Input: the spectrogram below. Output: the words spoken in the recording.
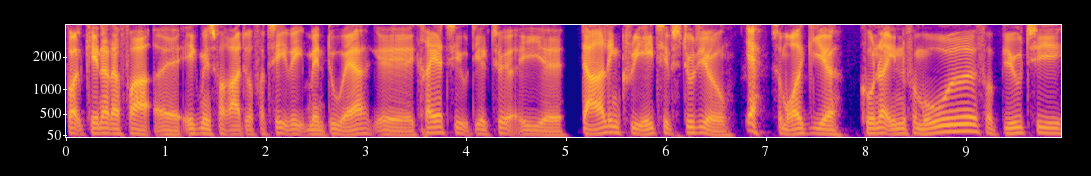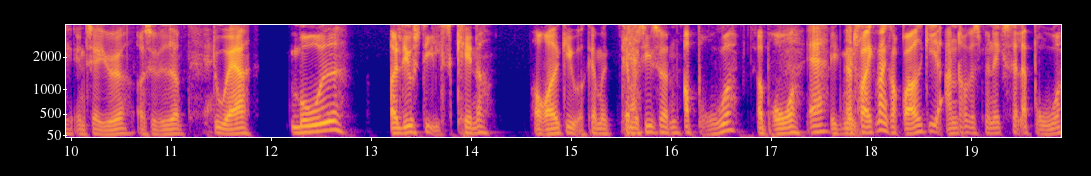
folk kender dig fra, øh, ikke mindst fra radio og fra tv, men du er øh, kreativ direktør i øh, Darling Creative Studio, Ja. som rådgiver kunder inden for mode, for beauty, interiør osv. Ja. Du er mode- og livsstilskender og rådgiver, kan man, kan Ja. man sige sådan? Og bruger. Og bruger. Ja, Ikke jeg tror ikke, man kan rådgive andre, hvis man ikke selv er bruger.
